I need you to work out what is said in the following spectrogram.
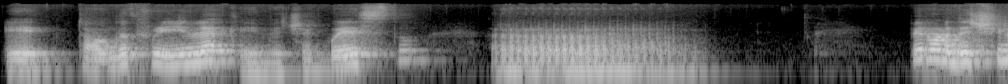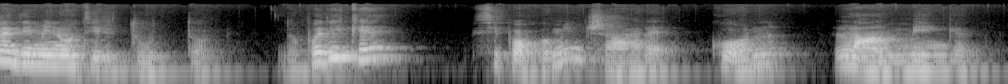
e tongue thrill, che invece è questo, per una decina di minuti il tutto. Dopodiché si può cominciare con l'humming.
